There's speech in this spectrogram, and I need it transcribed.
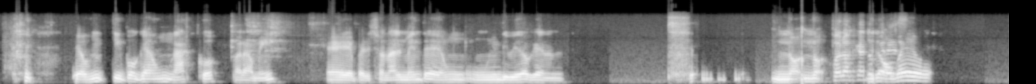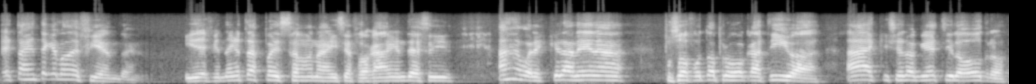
que es un tipo que es un asco para mí. Eh, personalmente es un, un individuo que no, no Pero que tú lo crees, veo. esta gente que lo defiende y defienden a estas personas y se enfocan en decir, ah, bueno, es que la nena puso fotos provocativas, ah, es que hicieron esto y lo otro.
